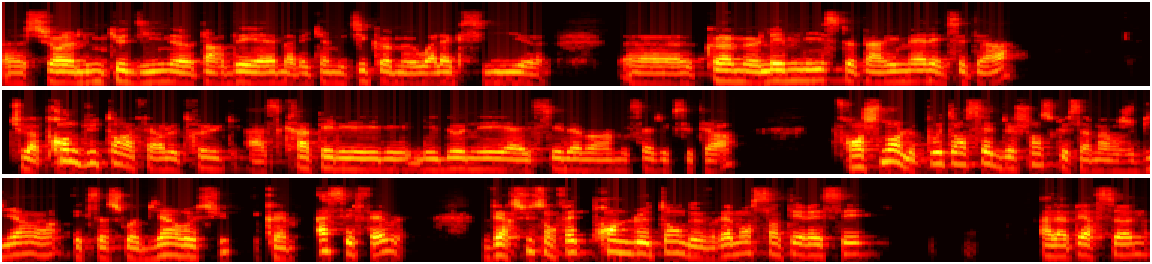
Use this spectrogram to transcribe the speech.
euh, sur LinkedIn par DM avec un outil comme Walaxy, comme Lemlist par email, etc. Tu vas prendre du temps à faire le truc, à scraper les, les, données, à essayer d'avoir un message, etc. Franchement, le potentiel de chance que ça marche bien hein, et que ça soit bien reçu est quand même assez faible versus en fait prendre le temps de vraiment s'intéresser à la personne,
